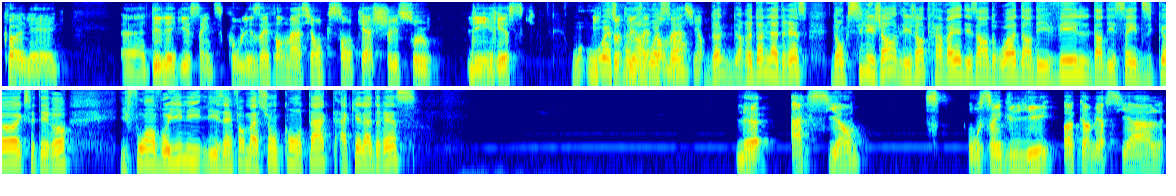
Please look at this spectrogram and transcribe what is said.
collègues, euh, délégués syndicaux, les informations qui sont cachées sur les risques. Où, est-ce qu'on envoie ça? redonne l'adresse. Donc, si les gens, les gens travaillent à des endroits, dans des villes, dans des syndicats, etc., il faut envoyer les, informations contact à quelle adresse? Le action au singulier A commercial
